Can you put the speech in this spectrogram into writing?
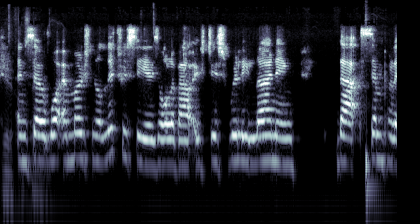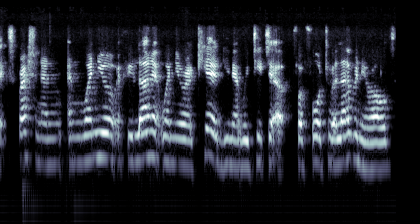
Beautiful And so, what emotional literacy is all about is just really learning that simple expression. And and when you're, if you learn it when you're a kid, you know, we teach it for four to eleven year olds.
